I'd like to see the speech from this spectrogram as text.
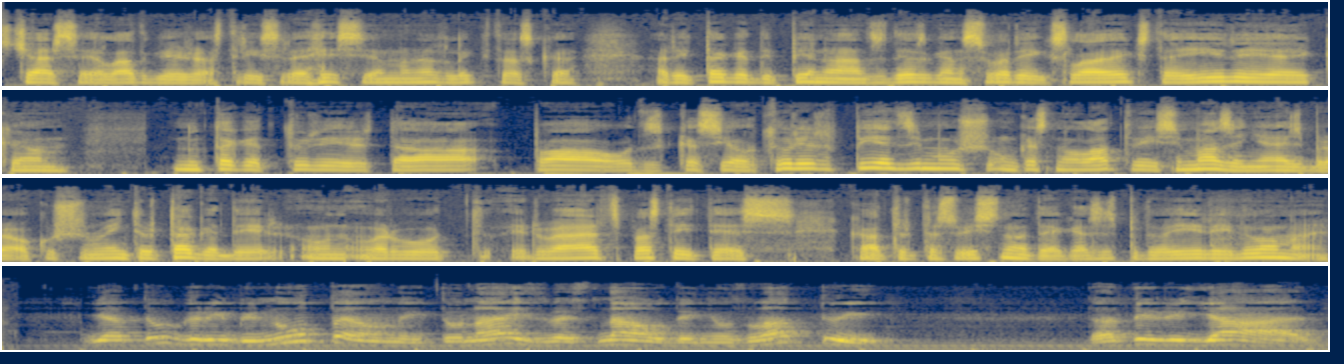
šķērsēla atgriežas trīs reizes, ja man arī liktos, ka arī tagad ir pienācis diezgan svarīgs laiks tai īrijai, ka, nu, tagad tur ir tā paudze, kas jau tur ir piedzimuši un kas no Latvijas ir maziņi aizbraukuši, un viņi tur tagad ir, varbūt ir vērts pastīties, kā tur tas viss notiek. Es par to īriju domāju. Ja tu gribi nopelnīt un aizvest naudu uz Latviju, tad ir jāēd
